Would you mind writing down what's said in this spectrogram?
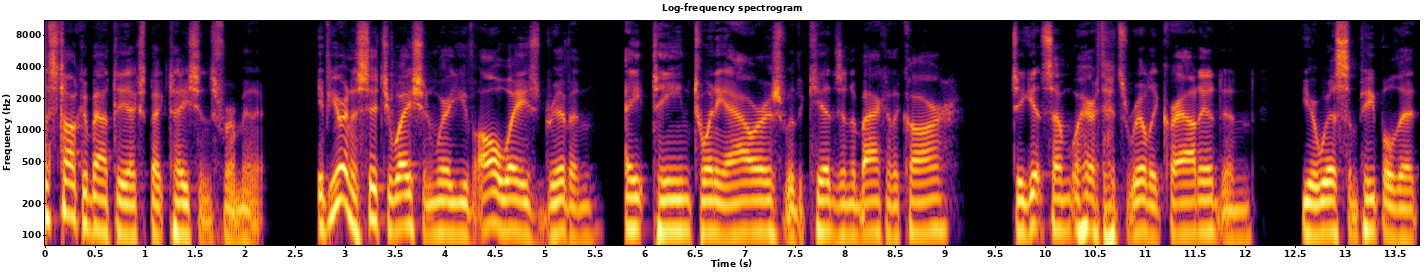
let's talk about the expectations for a minute. If you're in a situation where you've always driven 18, 20 hours with the kids in the back of the car, to get somewhere that's really crowded and you're with some people that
